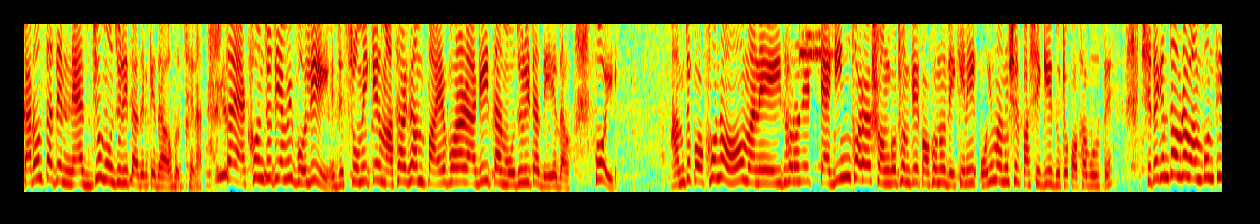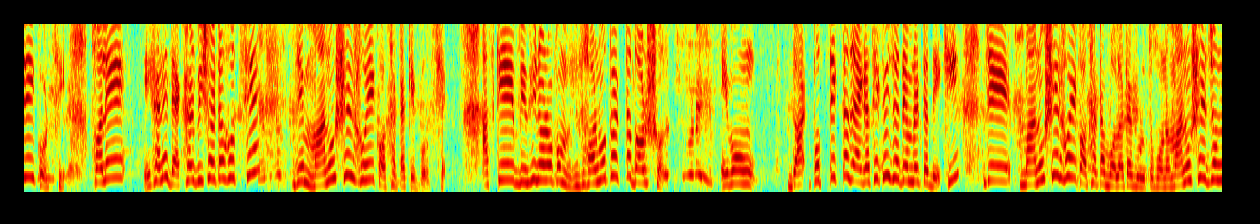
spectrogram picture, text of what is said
কারণ তাদের ন্যায্য মজুরি তাদেরকে দেওয়া হচ্ছে না। তা এখন যদি আমি বলি যে শ্রমিকের মাথার ঘাম পায়ে পড়ার আগেই তার মজুরিটা দিয়ে দাও কই? আমি তো কখনো মানে এই ধরনের ট্যাগিং করা সংগঠনকে কখনো দেখিনি। ওই মানুষের পাশে গিয়ে দুটো কথা বলতে। সেটা কিন্তু আমরা বামপন্থীরাই করছি। ফলে এখানে দেখার বিষয়টা হচ্ছে যে মানুষের হয়ে কথাটাকে বলছে। আজকে বিভিন্ন রকম, ধর্ম তো একটা দর্শন। এবং প্রত্যেকটা জায়গা থেকেই যদি আমরা একটা দেখি যে মানুষের হয়ে কথাটা বলাটা গুরুত্বপূর্ণ, মানুষের জন্য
